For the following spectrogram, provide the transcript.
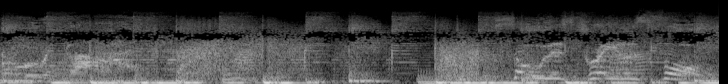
No reply. So this trailer's full.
